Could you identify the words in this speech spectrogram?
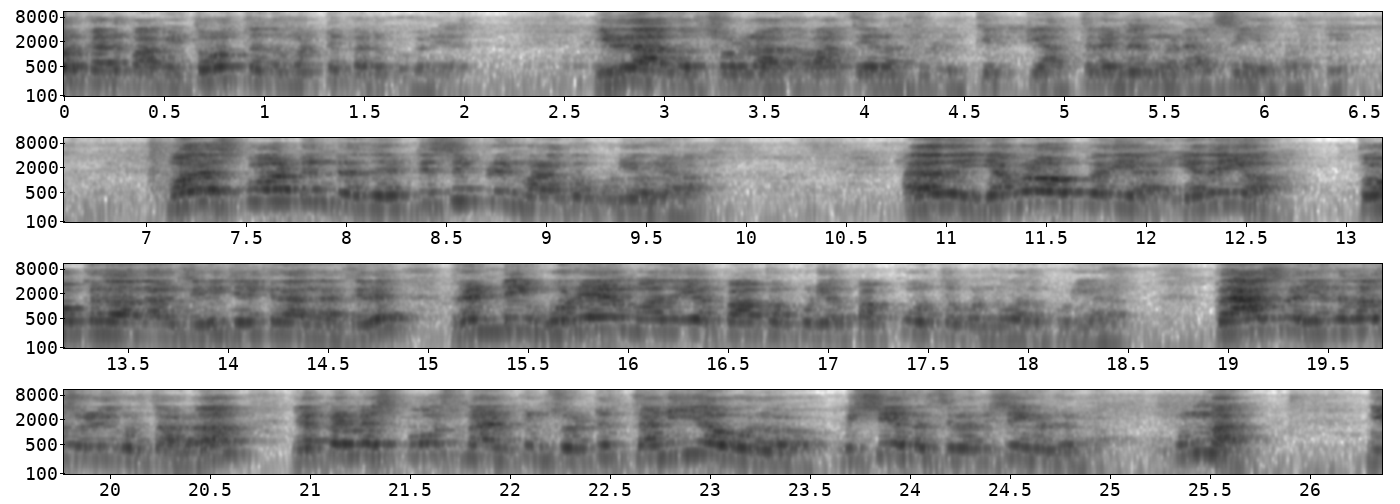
ஒரு கடுப்பு. அவன் தோத்தது மட்டும் கடுப்பு கிடையாது. இல்லாத சொல்லாத வார்த்தையெல்லாம் சொல்லி திட்டி அத்தனை பேர் முன்னாடி அசிங்கப்படுத்தி முதல் ஸ்போர்ட்ன்றது டிசிப்ளின் வளர்க்கக்கூடிய ஒரு இடம். அதாவது எவ்வளவு பெரிய எதையும் தோக்குறதா இருந்தாலும் சரி ஜெயிக்கிறதா இருந்தாலும் சரி ரெண்டையும் ஒரே மாதிரியே பார்க்கக்கூடிய பக்குவத்தை கொண்டு வரக்கூடிய இடம். கிளாஸ்ல என்னதான் சொல்லி கொடுத்தாலும் எப்பயுமே ஸ்போர்ட்ஸ் மேனுக்குன்னு சொல்லிட்டு தனியா ஒரு விஷயங்கள் சில விஷயங்கள் இருக்கும். உண்மை. நீ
